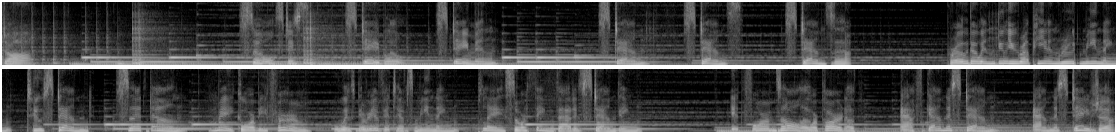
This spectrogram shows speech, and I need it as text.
Star. Solstice. Stable. Stamen. Stan. Stance. Stanza. Proto-Indo-European root meaning, to stand, set down, make or be firm, with derivatives meaning, place or thing that is standing. It forms all or part of Afghanistan, Anastasia,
